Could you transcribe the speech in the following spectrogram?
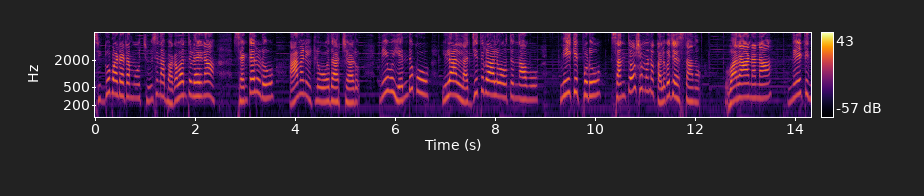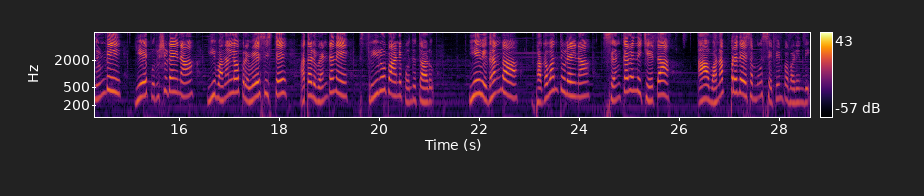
సిగ్గుపడటము చూసిన భగవంతుడైన శంకరుడు ఆమెను ఇట్లు ఓదార్చాడు. నీవు ఎందుకు ఇలా లజ్జితురాలు అవుతున్నావు? నీకిప్పుడు సంతోషమును కలుగజేస్తాను. వరానన నేటి నుండి ఏ పురుషుడైనా ఈ వనంలో ప్రవేశిస్తే అతడు వెంటనే స్త్రీ రూపాన్ని పొందుతాడు. ఈ విధంగా భగవంతుడైన శంకరుని చేత ఆ వన ప్రదేశము శపింపబడింది.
